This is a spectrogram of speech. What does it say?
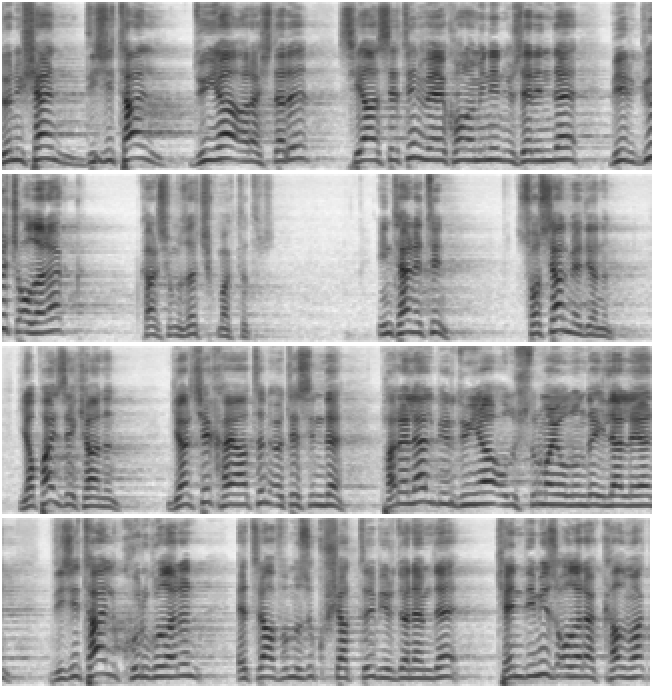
dönüşen dijital dünya araçları siyasetin ve ekonominin üzerinde bir güç olarak karşımıza çıkmaktadır. İnternetin, sosyal medyanın, yapay zekanın gerçek hayatın ötesinde paralel bir dünya oluşturma yolunda ilerleyen dijital kurguların etrafımızı kuşattığı bir dönemde kendimiz olarak kalmak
